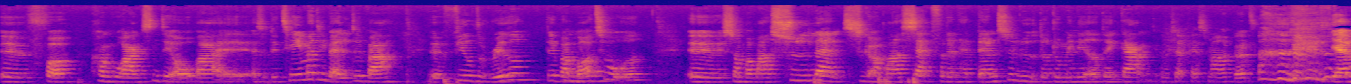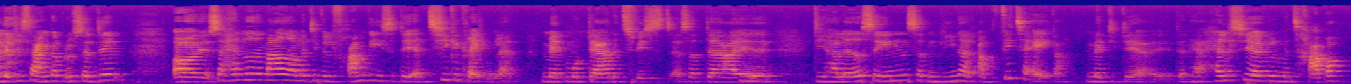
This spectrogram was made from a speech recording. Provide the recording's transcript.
øh, for konkurrencen det år var, øh, altså det tema, de valgte var øh, Feel the Rhythm, det var Mhm. mottoet, øh, som var meget sydlandsk og meget sandt for den her danselyd, der dominerede dengang. Det kommer til at passe meget godt. ja, med de sange, der blev sendt ind. Og så handlede det meget om, at de ville fremvise det antikke Grækenland med et moderne twist. Altså, der, øh, de har lavet scenen, så den ligner et amfiteater med de der, øh, den her halvcirkel med trapper.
